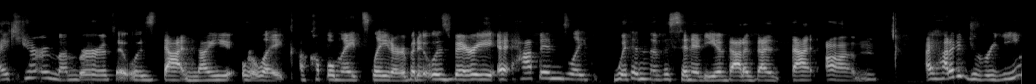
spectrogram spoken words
I can't remember if it was that night or like a couple nights later, but it was very it happened like within the vicinity of that event that um I had a dream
